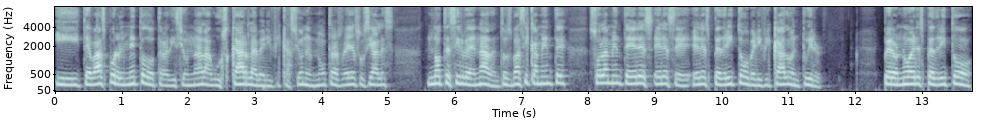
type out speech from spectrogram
y te vas por el método tradicional a buscar la verificación en otras redes sociales, no te sirve de nada. Entonces, básicamente, solamente eres, eres, eh, eres Pedrito verificado en Twitter. Pero no eres Pedrito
